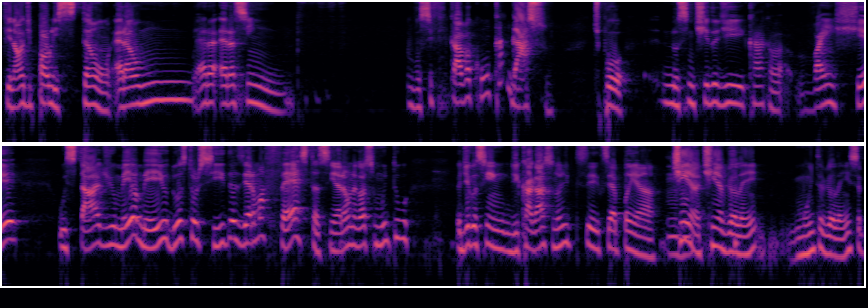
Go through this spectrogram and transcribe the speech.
final de Paulistão era um. Era, era assim você ficava com um cagaço. Tipo, no sentido de, caraca, vai encher o estádio meio a meio, duas torcidas, e era uma festa, assim, era um negócio muito. Eu digo assim, de cagaço, não de que você, você apanhar. Uhum. Tinha, tinha violen muita violência.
